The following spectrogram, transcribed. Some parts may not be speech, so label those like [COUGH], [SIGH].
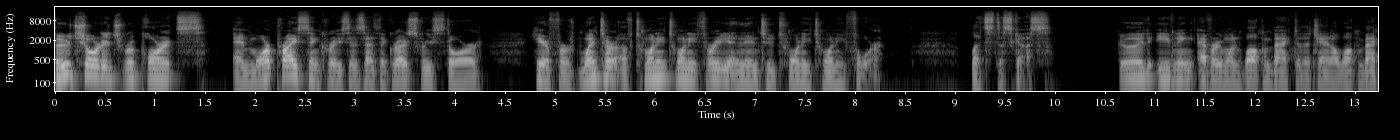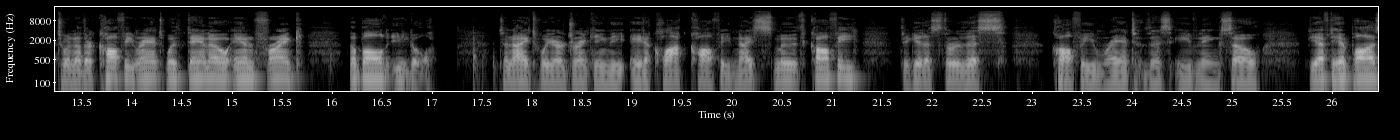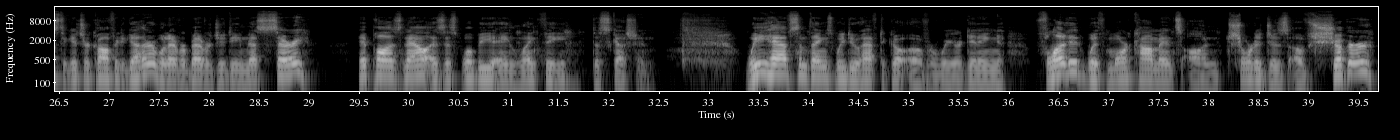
Food shortage reports and more price increases at the grocery store here for winter of 2023 and into 2024. Let's discuss. Good evening, everyone. Welcome back to the channel. Welcome back to another coffee rant with Danno and Frank, the Bald Eagle. Tonight we are drinking the 8 o'clock coffee, nice smooth coffee to get us through this coffee rant this evening. So if you have to hit pause to get your coffee together, whatever beverage you deem necessary, Hit pause now as this will be a lengthy discussion. We have some things we do have to go over. We are getting flooded with more comments on shortages of sugar.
